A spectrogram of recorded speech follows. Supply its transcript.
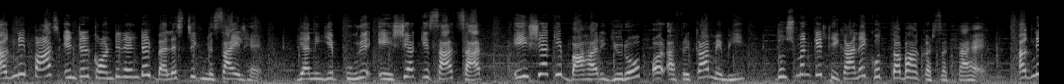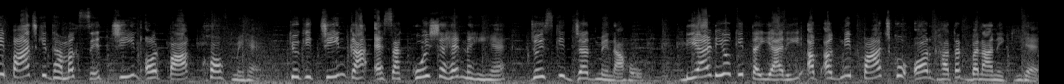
अग्नि पाँच इंटरकॉन्टिनेंटल बैलिस्टिक मिसाइल है। यानी ये पूरे एशिया के साथ साथ एशिया के बाहर, यूरोप और अफ्रीका में भी दुश्मन के ठिकाने को तबाह कर सकता है। अग्नि पाँच की धमक से चीन और पाक खौफ में है। क्योंकि चीन का ऐसा कोई शहर नहीं है जो इसकी जद में ना हो। डीआरडीओ की तैयारी अब अग्नि पाँच को और घातक बनाने की है।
